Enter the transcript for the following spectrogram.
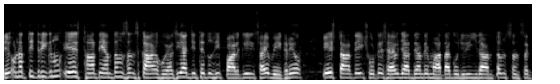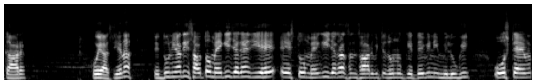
ਤੇ 29 ਤਰੀਕ ਨੂੰ ਇਸ ਥਾਂ ਤੇ ਅੰਤਮ ਸੰਸਕਾਰ ਹੋਇਆ ਸੀ। ਅੱਜ ਜਿੱਥੇ ਤੁਸੀਂ ਪਾਲਕੀ ਸਾਹਿਬ ਵੇਖ ਰਹੇ ਹੋ। ਇਸ ਥਾਂ ਤੇ ਛੋਟੇ ਸਾਹਿਬਜ਼ਾਦਿਆਂ ਤੇ ਮਾਤਾ ਗੁਜਰੀ ਜੀ ਦਾ ਅੰਤਮ ਸੰਸਕਾਰ ਹੋਇਆ ਸੀ, ਹੈ ਨਾ? ਤੇ ਦੁਨੀਆ ਦੀ ਸਭ ਤੋਂ ਮਹਿੰਗੀ ਜਗ੍ਹਾ ਹੈ ਜੀ ਇਹ, ਇਸ ਤੋਂ ਮਹਿੰਗੀ ਜਗ੍ਹਾ ਸੰਸਾਰ ਵਿੱਚ ਤੁਹਾਨੂੰ ਕਿਤੇ ਵੀ ਨਹੀਂ ਮਿਲੂਗੀ। ਉਸ ਟਾਈਮ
